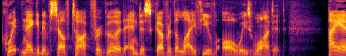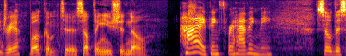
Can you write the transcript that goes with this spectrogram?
Quit Negative Self Talk for Good and Discover the Life You've Always Wanted. Hi, Andrea. Welcome to Something You Should Know. Hi, thanks for having me. So, this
